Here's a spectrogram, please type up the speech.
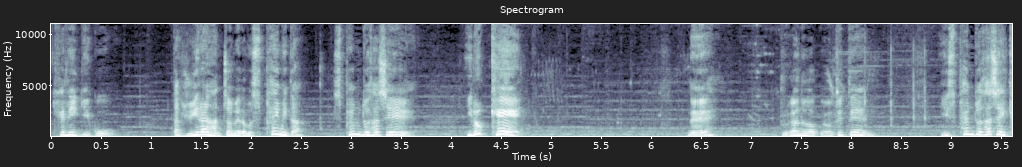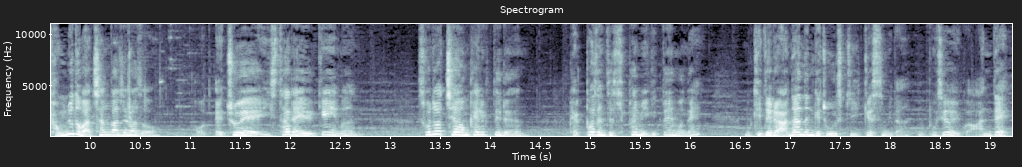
캐릭이고 딱 유일한 단점이라면 스팸이다. 스팸도 사실 이렇게 네 불가능하고요. 어쨌든 이 스팸도 사실 경류도 마찬가지라서 어, 애초에 이 스타레일 게임은 소녀 체험 캐릭들은 100% 스팸이기 때문에 뭐 기대를 안 하는 게 좋을 수도 있겠습니다. 보세요 이거 안 돼.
